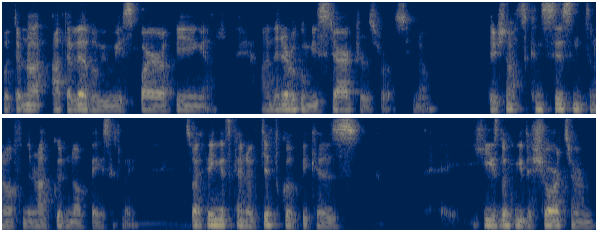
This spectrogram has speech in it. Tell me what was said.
but they're not at the level we aspire at being at, and they're never going to be starters for us, you know. They're just not consistent enough, and they're not good enough, basically. So I think it's kind of difficult because he's looking at the short term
